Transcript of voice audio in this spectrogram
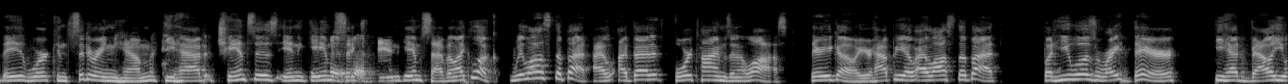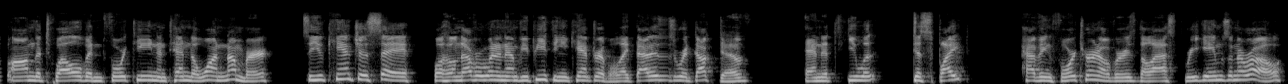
they were considering him. He had chances in game six and game seven. Like, look, we lost the bet. I, I bet it four times and it lost. There you go. You're happy I lost the bet, but he was right there. He had value on the 12 and 14 and 10 to 1 number. So you can't just say, well, he'll never win an MVP thing. He can't dribble. Like that is reductive. And it's he was despite having four turnovers the last three games in a row,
